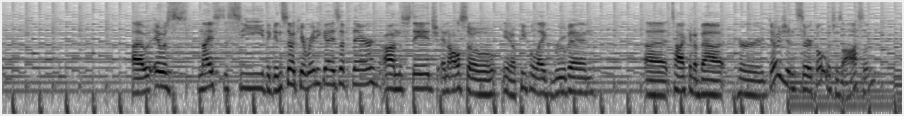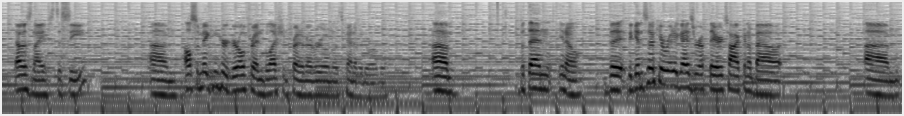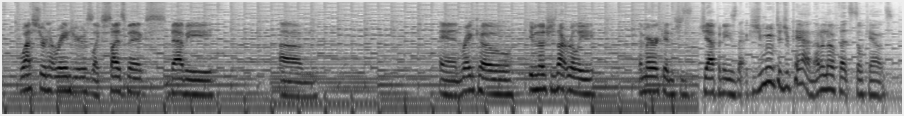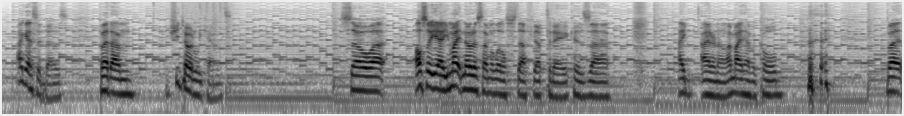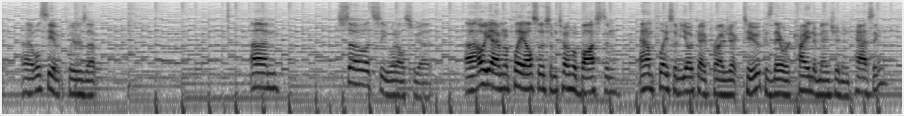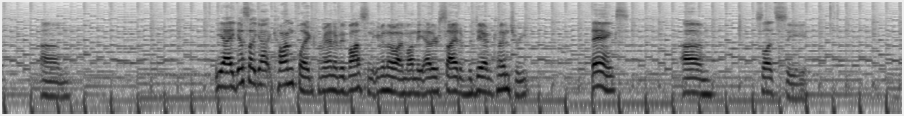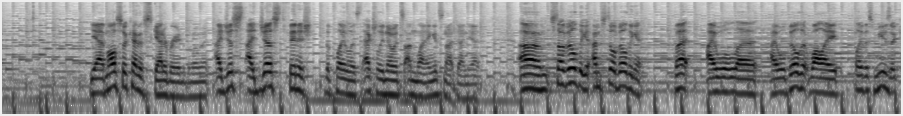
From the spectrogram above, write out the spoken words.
Uh, it was nice to see the Gensokyo Radio guys up there on the stage, and also you know people like Ruben uh, talking about her Dojin circle, which is awesome. That was nice to see. Um, also, making her girlfriend blush in front of everyone was kind of adorable. Um, but then, you know, the the Gensokyo Radio guys are up there talking about um, Western Rangers like Seismix, Babby, um, and Renko. Even though she's not really American, she's Japanese now because she moved to Japan. I don't know if that still counts. I guess it does, but um, she totally counts. So, uh, also, yeah, you might notice I'm a little stuffed up today because uh, I I don't know, I might have a cold, but uh, we'll see if it clears up. Um, so let's see what else we got. Uh, oh yeah, I'm gonna play also some Touhou Boston, and I'm play some Yokai Project too because they were kind of mentioned in passing. Um, yeah, I guess I got Conflag from Anime Boston, even though I'm on the other side of the damn country. Thanks. Um, so let's see. Yeah, I'm also kind of scatterbrained at the moment. I just I just finished the playlist. Actually, no, it's I'm lying. It's not done yet. Um, still building it. I'm still building it, but I will uh, I will build it while I play this music.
